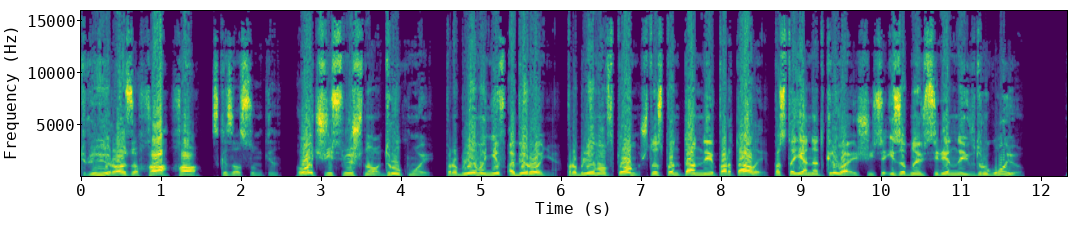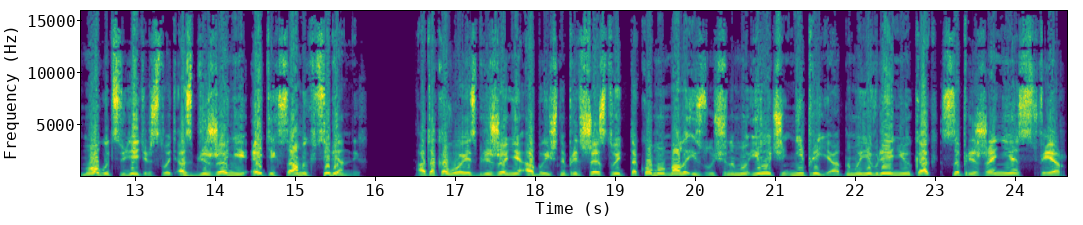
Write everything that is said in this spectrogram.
«Три раза ха-ха», — сказал Сумкин. «Очень смешно, друг мой. Проблема не в Абероне. Проблема в том, что спонтанные порталы, постоянно открывающиеся из одной вселенной в другую, могут свидетельствовать о сближении этих самых вселенных. А таковое сближение обычно предшествует такому малоизученному и очень неприятному явлению, как сопряжение сфер.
